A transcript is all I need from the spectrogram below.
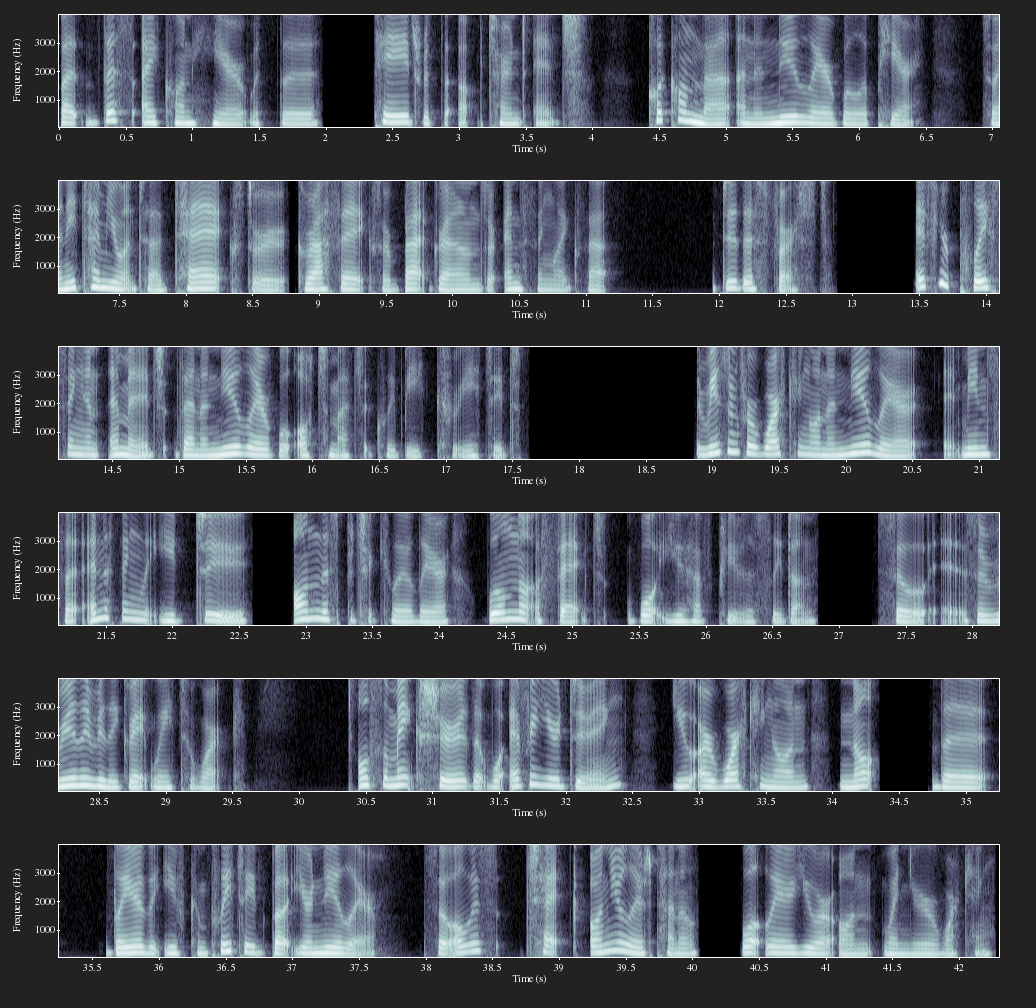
But this icon here with the page with the upturned edge, click on that and a new layer will appear. So anytime you want to add text or graphics or backgrounds or anything like that, do this first. If you're placing an image, then a new layer will automatically be created. The reason for working on a new layer, it means that anything that you do on this particular layer will not affect what you have previously done. So it's a really, really great way to work. Also, make sure that whatever you're doing, you are working on not the layer that you've completed, but your new layer. So always check on your layers panel what layer you are on when you're working.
